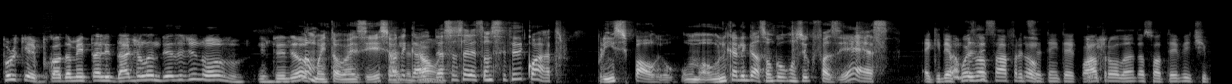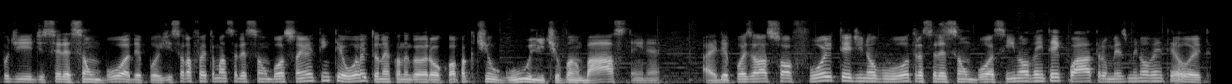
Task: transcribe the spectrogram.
Por quê? Por causa da mentalidade holandesa de novo, entendeu? Não, mas então, mas esse é o Vai legado legal, dessa seleção de 74. Principal. Eu- uma- a única ligação que eu consigo fazer é essa. É que depois Não, da safra de não. 74, a Holanda só teve tipo de, de seleção boa depois disso. Ela foi uma seleção boa só em 88, né? Quando ganhou a Eurocopa, que tinha o Gullit, o Van Basten, né? Aí depois ela só foi ter de novo outra seleção boa assim em 94, mesmo em 98.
